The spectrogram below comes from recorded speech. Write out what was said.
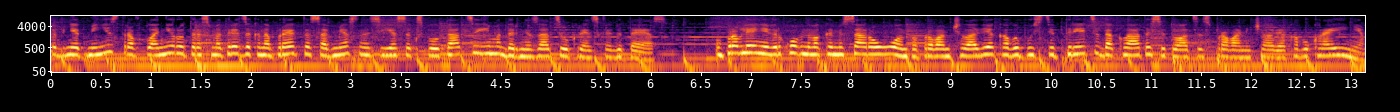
Кабинет министров планирует рассмотреть законопроект о совместной с эксплуатации и модернизации украинской ГТС. Управление Верховного комиссара ООН по правам человека выпустит третий доклад о ситуации с правами человека в Украине.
